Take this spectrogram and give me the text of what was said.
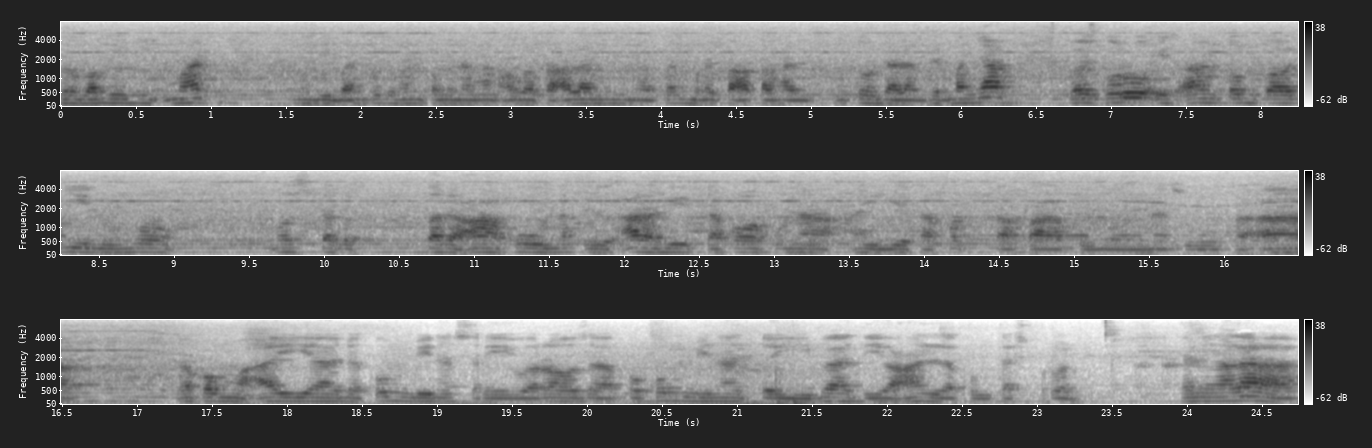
berbagai nikmat yang dibantu dengan kemenangan Allah Ta'ala mengingatkan mereka akan hal itu dalam firman-Nya. Waskuru is antum qalilumu mustada'afuna fil ardi taqafuna ayyatafattafakumun nasufa'a lakum wa ayyadakum binasri wa razaqakum minat thayyibati la'allakum tashkurun. Dan ingatlah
